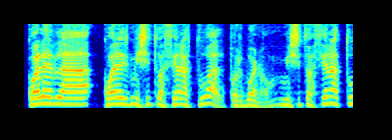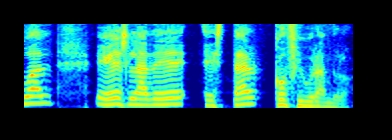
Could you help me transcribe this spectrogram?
¿Cuál es, la, ¿Cuál es mi situación actual? Pues bueno, mi situación actual es la de estar configurándolo.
